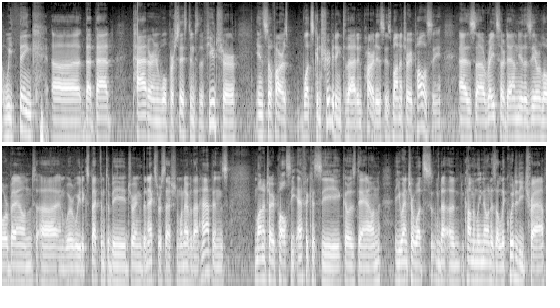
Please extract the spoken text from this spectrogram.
We think uh, that that pattern will persist into the future insofar as what's contributing to that in part is, is monetary policy. As uh, rates are down near the zero lower bound uh, and where we'd expect them to be during the next recession, whenever that happens, monetary policy efficacy goes down, you enter what's uh, commonly known as a liquidity trap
